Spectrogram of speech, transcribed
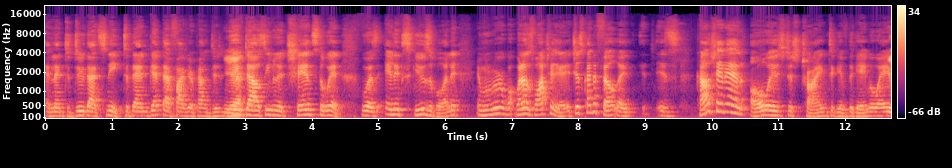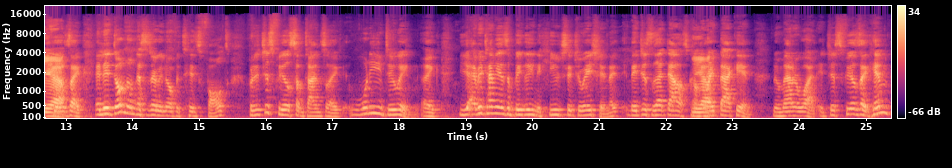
and then to do that sneak, to then get that five yard pound to Yeah. give Dallas even a chance to win was inexcusable. And it, and when we were when I was watching it, it just kind of felt like is. Kyle Shanahan always just trying to give the game away. It Yeah. feels like, and they don't necessarily know if it's his fault, but it just feels sometimes like, what are you doing? Like, yeah, every time he has a big lead in a huge situation, they, they just let Dallas come Yeah. right back in, no matter what. It just feels like him,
